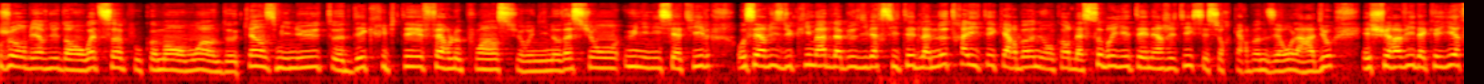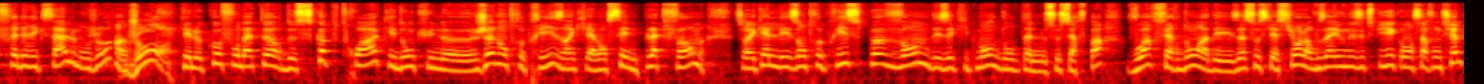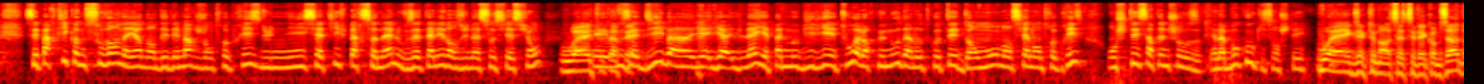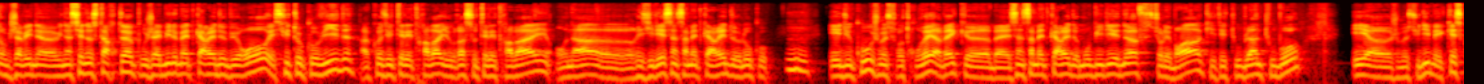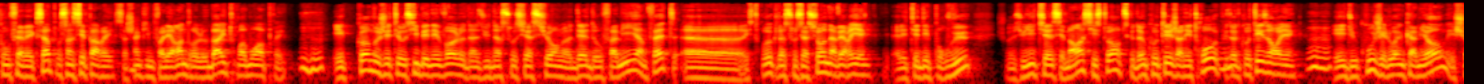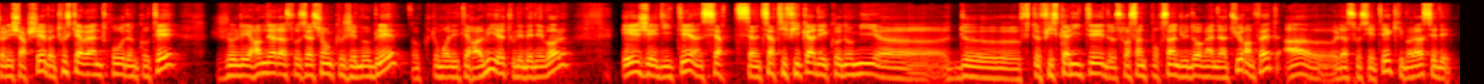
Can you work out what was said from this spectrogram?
Bonjour, bienvenue dans WhatsApp ou comment en moins de 15 minutes décrypter, faire le point sur une innovation, une initiative au service du climat, de la biodiversité, de la neutralité carbone ou encore de la sobriété énergétique. C'est sur Carbone Zéro, la radio. Et je suis ravie d'accueillir Frédéric Salle, bonjour. Bonjour. Qui est le cofondateur de Scope 3, qui est donc une jeune entreprise hein, qui a lancé une plateforme sur laquelle les entreprises peuvent vendre des équipements dont elles ne se servent pas, voire faire don à des associations. Alors vous allez nous expliquer comment ça fonctionne. C'est parti comme souvent d'ailleurs dans des démarches d'entreprise d'une initiative personnelle. Vous êtes allé dans une association ouais, tout et à vous fait. êtes dit, ben, y a, y a, là, il n'y a pas de mobilier et tout, alors que nous, d'un autre côté, dans mon ancienne entreprise, on jetait certaines choses. Il y en a beaucoup qui sont jetés. Ouais, exactement. Ça s'est fait comme ça. Donc j'avais une, une ancienne start-up où j'avais 1000 mètres carrés de bureau et suite au Covid, à cause du télétravail ou grâce au télétravail, on a euh, résilié 500 mètres carrés de locaux. Mmh. Et du coup, je me suis retrouvé avec euh, ben, 500 mètres carrés de mobilier neuf sur les bras, qui était tout blanc, tout beau. Et euh, je me suis dit, mais qu'est-ce qu'on fait avec ça pour s'en séparer Sachant qu'il me fallait rendre le bail trois mois après. Mmh. Et comme j'étais aussi bénévole dans une association d'aide aux familles, en fait, euh, il se trouvait que l'association n'avait rien. Elle était dépourvue. Je me suis dit, tiens, c'est marrant cette histoire, parce que d'un côté, j'en ai trop, et puis de l'autre côté, ils n'ont rien. Mmh. Et du coup, j'ai loué un camion, et je suis allé chercher ben, tout ce qu'il y avait en trop d'un côté. Je l'ai ramené à l'association que j'ai meublée, donc tout le monde était ravi, hein, tous les bénévoles. Et j'ai édité un, cert un certificat d'économie euh, de, de, fiscalité de 60% du don en nature, en fait, à la société qui me l'a cédé.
